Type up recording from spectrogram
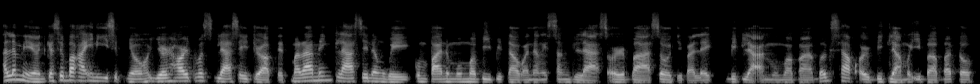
alam mo yun, kasi baka iniisip nyo, your heart was glass, I dropped it. Maraming klase ng way kung paano mo mabibitawan ng isang glass or baso, di ba? Like, biglaan mo mababagsak or bigla mo ibabato.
